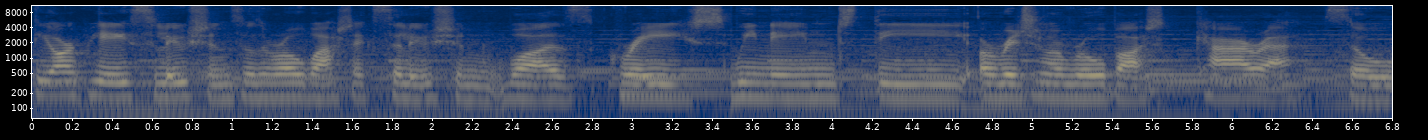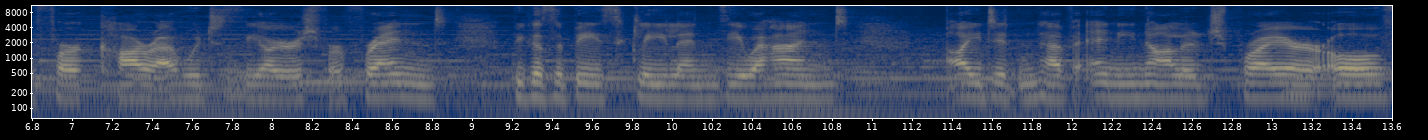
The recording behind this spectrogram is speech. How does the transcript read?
The RPA solution, so the robotic solution was great. We named the original robot Cara, so for Cara, which is the Irish for friend, because it basically lends you a hand. I didn't have any knowledge prior of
